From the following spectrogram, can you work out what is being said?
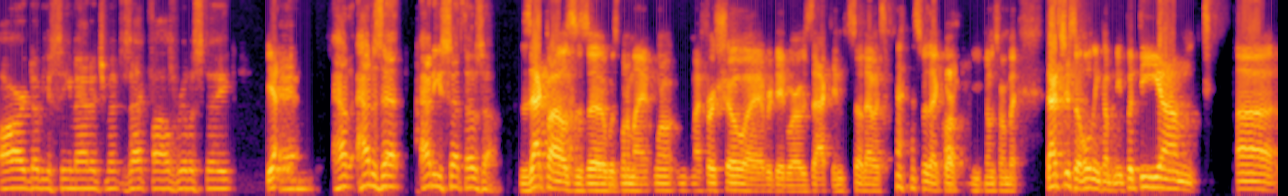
RWC Management, Zach Files Real Estate, Yeah, and how, how does that, how do you set those up? Zach Files is uh, was one of my one of my first show I ever did where I was acting. So that was that's where that corporate comes from. But that's just a holding company. But the um uh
